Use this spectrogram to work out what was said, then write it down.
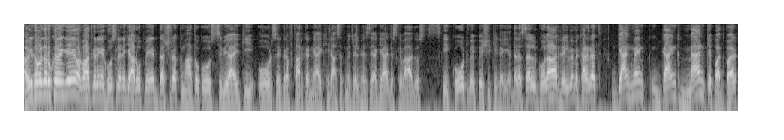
अगली खबर का रुख करेंगे और बात करेंगे घूस लेने के आरोप में दशरथ महतो को सीबीआई की ओर से गिरफ़्तार कर न्यायिक हिरासत में जेल भेज दिया गया, जिसके बाद उसकी कोर्ट में पेशी की गई है। दरअसल, गोला रेलवे में कार्यरत गैंगमैन गैंगमैन के पद पर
